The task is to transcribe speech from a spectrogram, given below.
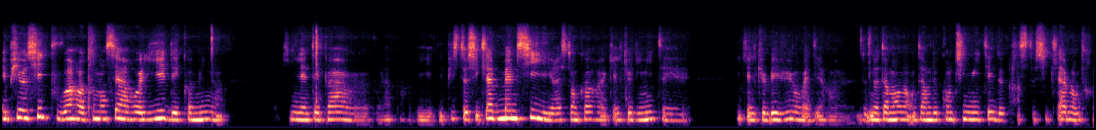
et puis aussi de pouvoir commencer à relier des communes qui n'étaient pas voilà, par des, pistes cyclables, même s'il reste encore quelques limites et, quelques bévues, on va dire, notamment en termes de continuité de pistes cyclables entre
